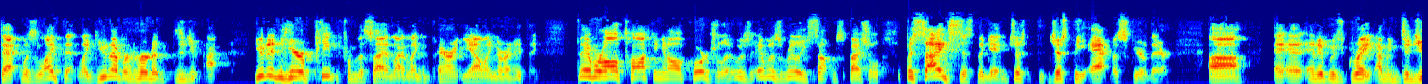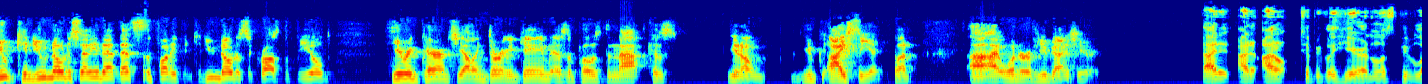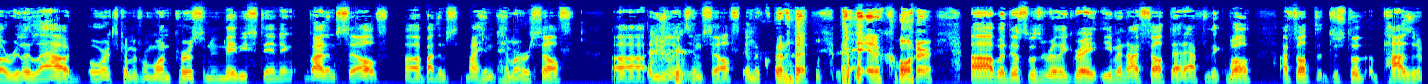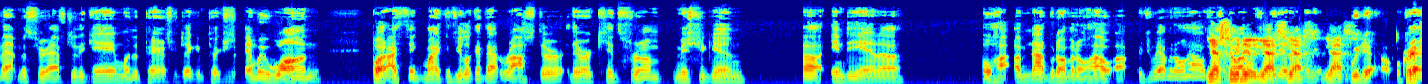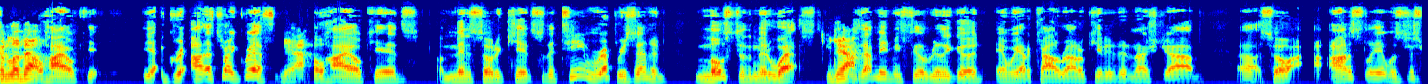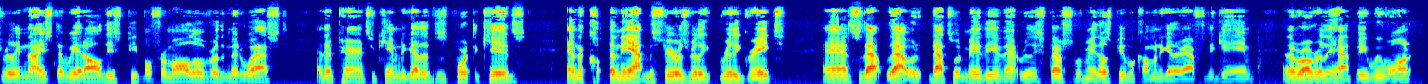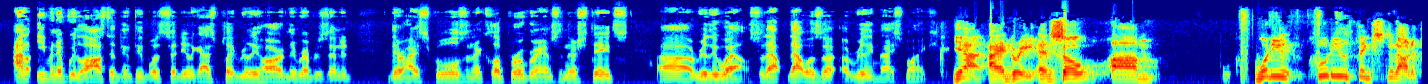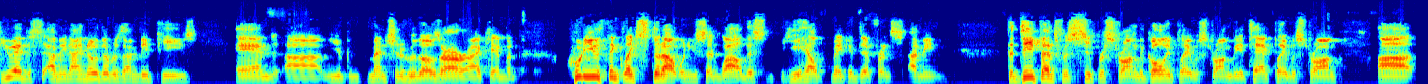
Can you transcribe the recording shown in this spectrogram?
that was like that. Like you never heard it. Did you? I, you didn't hear a peep from the sideline, like a parent yelling or anything. They were all talking and all cordial. It was it was really something special. Besides just the game, just just the atmosphere there. Uh, and, and, it was great. I mean, did you can you notice any of that? That's the funny thing. Can you notice across the field hearing parents yelling during a game as opposed to not? Because you know, you I see it, but uh, I wonder if you guys hear it. I, did, I, I don't typically hear it unless people are really loud or it's coming from one person who may be standing by themselves, uh, by them, by him, him or herself. Uh, usually it's himself in the in a, in a corner. Uh, but this was really great. Even I felt that after the well, I felt just the positive atmosphere after the game when the parents were taking pictures, and we won. But I think, Mike, if you look at that roster, there are kids from Michigan, uh, Indiana, Ohio. I'm not. We don't have an Ohio. Uh, do we have an Ohio? Yes, no, we do. Yes, yes, any, yes. We do. Okay. Griffin Liddell. Ohio. Kid, yeah, uh, that's right, Griff. Yeah. Ohio kids, Minnesota kids. So the team represented most of the Midwest. Yeah. So that made me feel really good. And we had a Colorado kid who did a nice job. Uh, so I, honestly, it was just really nice that we had all these people from all over the Midwest and their parents who came together to support the kids, and the and the atmosphere was really really great. And so that that was that's what made the event really special for me. Those people coming together after the game, and they were all really happy we won. I don't even if we lost, I think people would have said, "You know, the guys played really hard and they represented their high schools and their club programs and their states." Uh, really well. So that that was a, a, really nice Mike. Yeah, I agree. And so um, what do you who do you think stood out? If you had to say, I mean, I know there was MVPs, and uh, you can mention who those are, or I can, but who do you think like stood out when you said, "Wow, this he helped make a difference"? I mean, the defense was super strong, the goalie play was strong, the attack play was strong. Uh,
